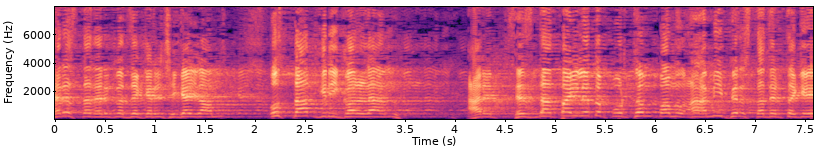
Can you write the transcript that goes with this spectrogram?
ফেরেস্তাদেরকে জেকের শিখাইলাম, উস্তাদগিরি করলাম। আরে, সেজদা পাইলে তো প্রথম পামু আমি ফেরেস্তাদের থেকে।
